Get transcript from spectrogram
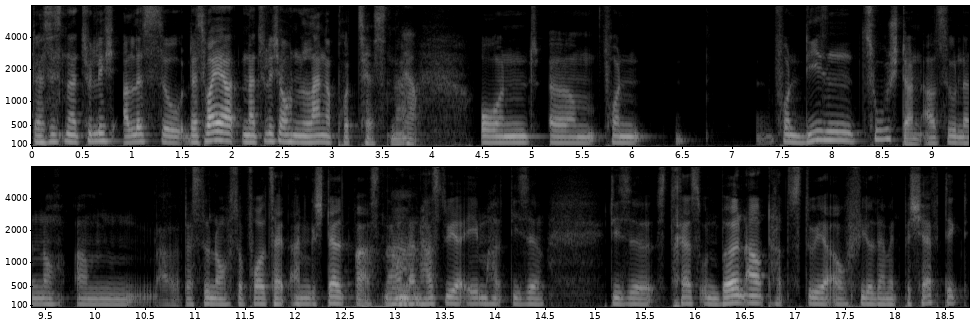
das ist natürlich alles so, das war ja natürlich auch ein langer Prozess, ne? Ja. Und ähm, von von diesem Zustand, als du dann noch, ähm, dass du noch so Vollzeit angestellt warst, ne? Mhm. und dann hast du ja eben halt diese, diese Stress und Burnout, hattest du ja auch viel damit beschäftigt.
